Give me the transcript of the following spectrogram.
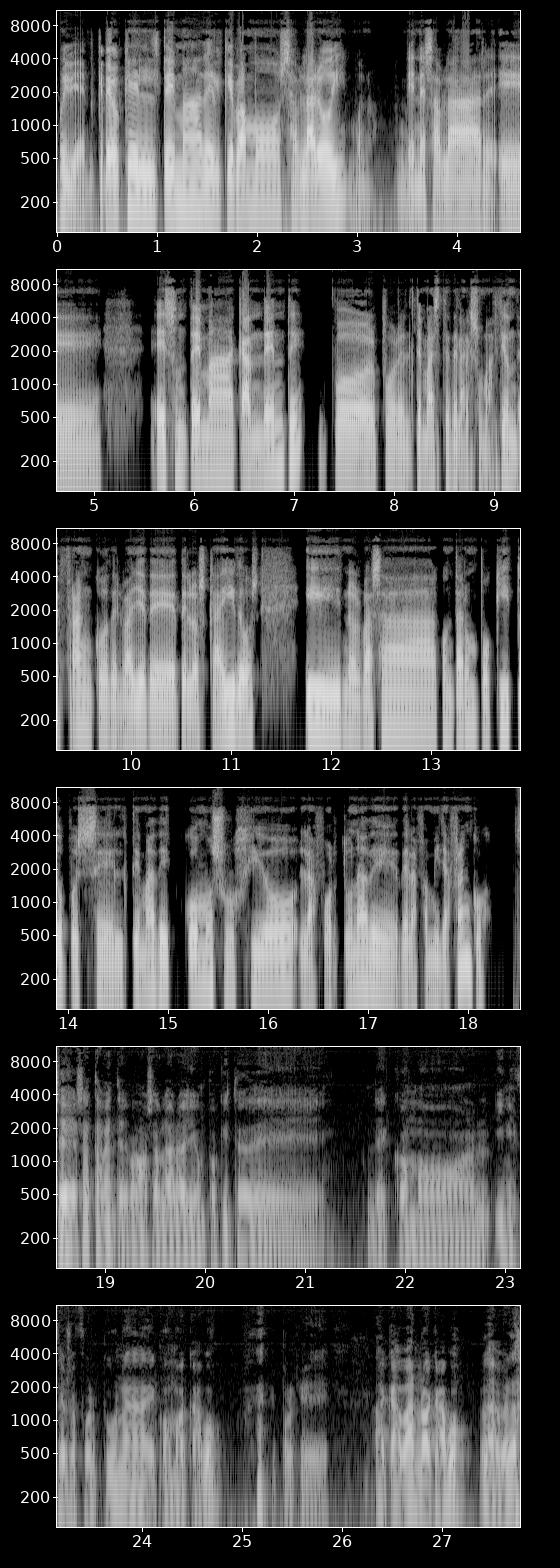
Muy bien, creo que el tema del que vamos a hablar hoy, bueno, vienes a hablar, eh, es un tema candente por, el tema este de la exhumación de Franco, del Valle de, los Caídos, y nos vas a contar un poquito, pues, el tema de cómo surgió la fortuna de la familia Franco. Sí, exactamente. Vamos a hablar hoy un poquito de, cómo inició su fortuna y cómo acabó. Porque acabar no acabó, la verdad.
